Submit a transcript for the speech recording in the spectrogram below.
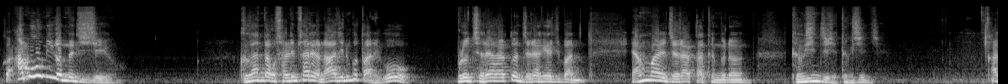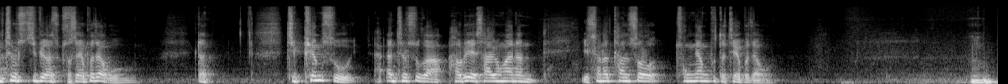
그 아무 의미가 없는 짓이에요. 그거 한다고 살림살이가 나아지는 것도 아니고, 물론 절약할 건 절약해야지만, 양말 절약 같은 거는 덩신짓이에요, 덩신짓. 안철수 집에 가서 조사해보자고. 일단, 지평수, 안철수가 하루에 사용하는 이산화탄소 총량부터 재보자고. 음.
